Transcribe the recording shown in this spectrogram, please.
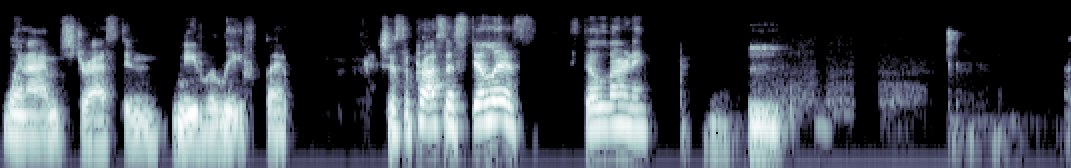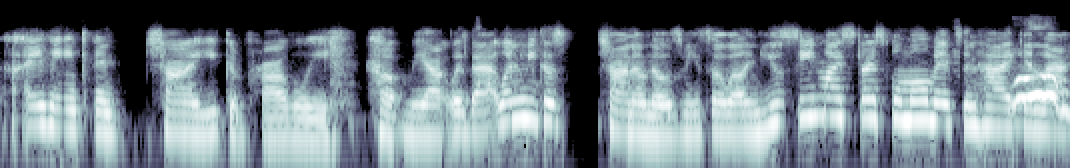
when i'm stressed and need relief. But it's just a process still is still learning. Mm. I think, and Chana, you could probably help me out with that one because Chana knows me so well, and you've seen my stressful moments and how I can laugh.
